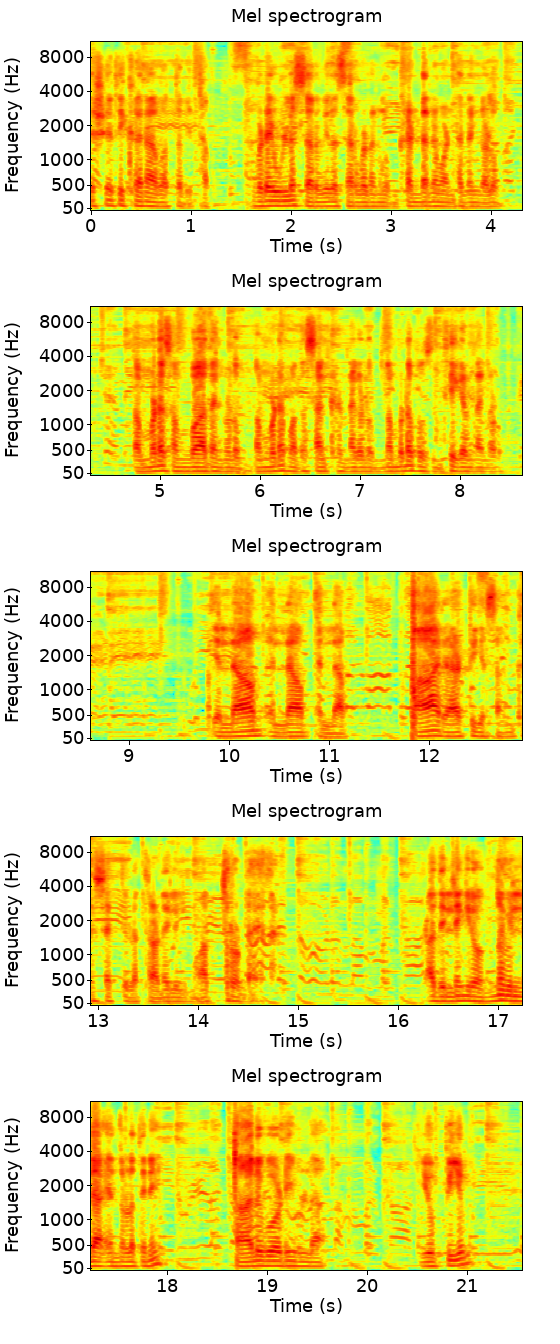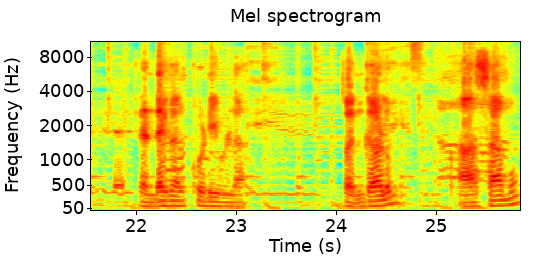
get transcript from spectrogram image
നിഷേധിക്കാനാവാത്ത വിധം ഇവിടെയുള്ള സർവിത സർവണങ്ങളും ഖണ്ഡനമണ്ഡലങ്ങളും നമ്മുടെ സംവാദങ്ങളും നമ്മുടെ മതസംഘടനകളും നമ്മുടെ പ്രസിദ്ധീകരണങ്ങളും എല്ലാം എല്ലാം എല്ലാം ആ രാഷ്ട്രീയ സംഘശക്തിയുടെ തണലിൽ മാത്രം ഉണ്ടായതാണ് അതില്ലെങ്കിൽ ഒന്നുമില്ല എന്നുള്ളതിന് നാല് കോടിയുള്ള യു പിയും രണ്ടേകാൽ കോടിയുള്ള ബംഗാളും ആസാമും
